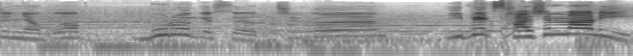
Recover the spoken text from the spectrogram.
찌냐고요? 모르겠어요. 지금 240마리.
